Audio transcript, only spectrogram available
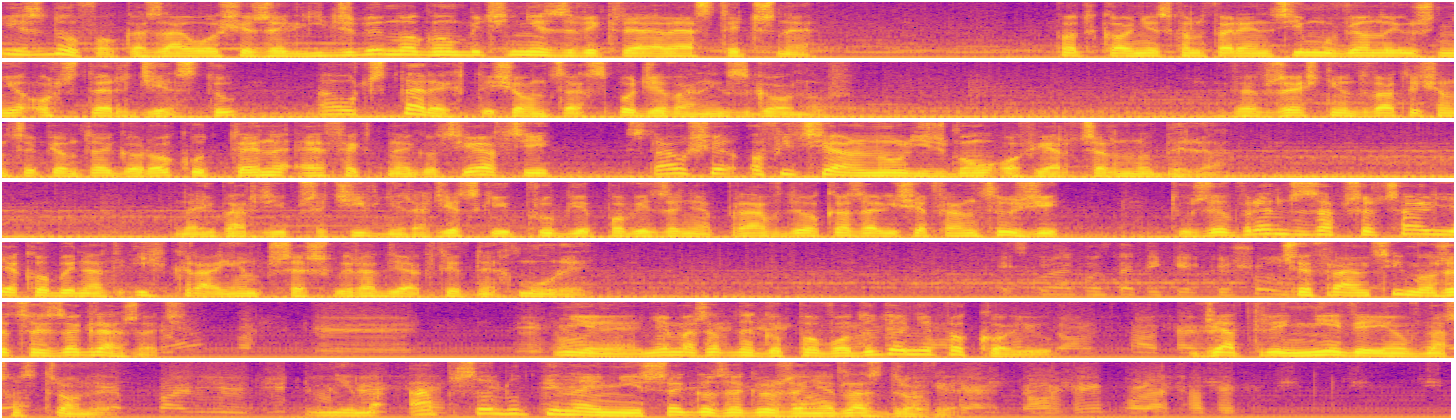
I znów okazało się, że liczby mogą być niezwykle elastyczne. Pod koniec konferencji mówiono już nie o 40, a o 4 tysiącach spodziewanych zgonów. We wrześniu 2005 roku ten efekt negocjacji stał się oficjalną liczbą ofiar Czarnobyla. Najbardziej przeciwni radzieckiej próbie powiedzenia prawdy okazali się Francuzi, którzy wręcz zaprzeczali, jakoby nad ich krajem przeszły radioaktywne chmury. Czy Francji może coś zagrażać? Nie, nie ma żadnego powodu do niepokoju. Wiatry nie wieją w naszą stronę. Nie ma absolutnie najmniejszego zagrożenia dla zdrowia.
